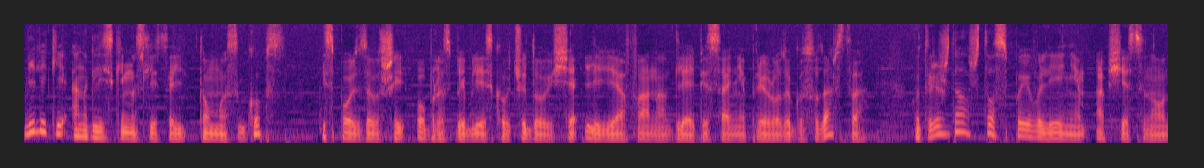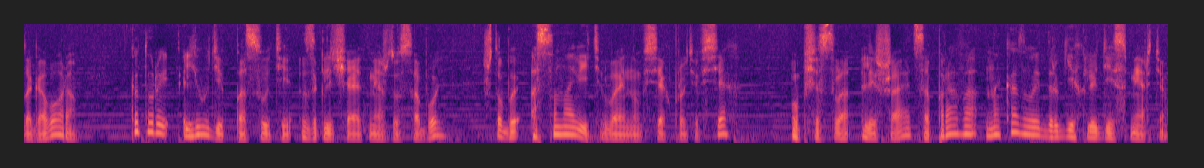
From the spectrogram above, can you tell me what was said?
Великий английский мыслитель Томас Гоббс использовавший образ библейского чудовища Левиафана для описания природы государства, утверждал, что с появлением общественного договора, который люди, по сути, заключают между собой, чтобы остановить войну всех против всех, общество лишается права наказывать других людей смертью.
